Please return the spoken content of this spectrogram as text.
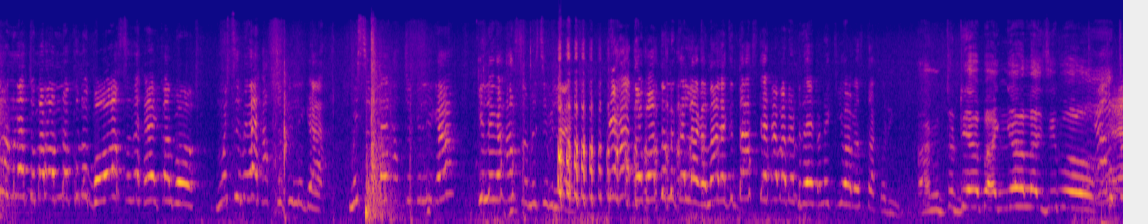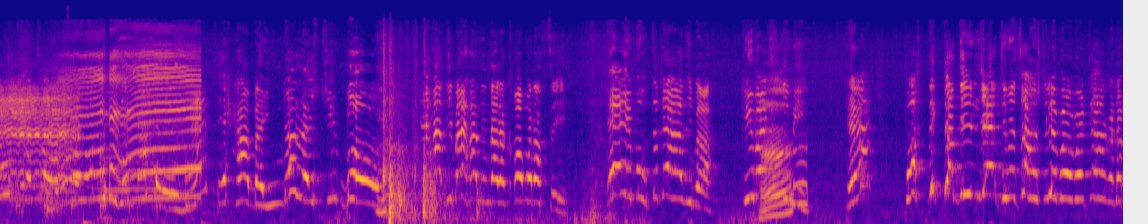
করব না তোমার অন্য কোনো বউ আছে যে হাই করব মুসি বিলাই হাসছো কি লিগা বিলাই কি লিগা কি বিলাই দবা লাগা নালে কি অবস্থা করি আমি তো টিয়া বাঙ্গা লাইছি হানি নালে খবর আছে। এই মুহূর্তে দেখা দিবা। কি তুমি? হ্যাঁ প্রত্যেকটা দিন যায় তুমি চাহছিলে বাবা টাকা কাটা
